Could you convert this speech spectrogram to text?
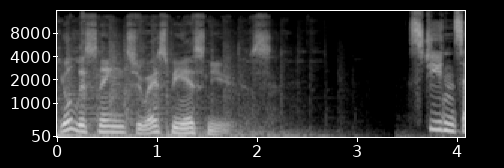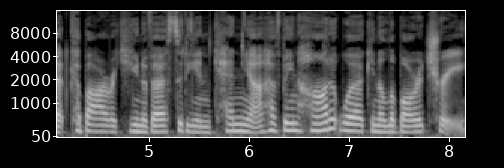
You're listening to SBS News. Students at Kabarak University in Kenya have been hard at work in a laboratory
